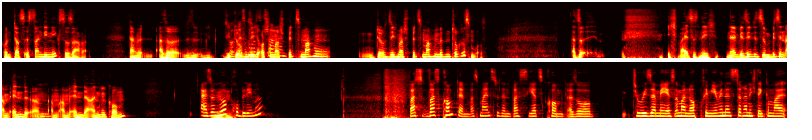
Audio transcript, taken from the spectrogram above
Und das ist dann die nächste Sache. Damit, also sie sie dürfen sich auch schon mal Tourismus spitz machen, dürfen sich mal spitz machen mit dem Tourismus. Also ich weiß es nicht. Ne? Wir sind jetzt so ein bisschen am Ende, am, am, am Ende angekommen. Also nur Hm. Probleme? Was, was kommt denn? Was meinst du denn, was jetzt kommt? Also Theresa May ist immer noch Premierministerin. Ich denke mal,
